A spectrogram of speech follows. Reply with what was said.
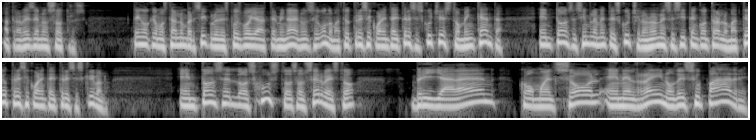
a través de nosotros. Tengo que mostrarle un versículo y después voy a terminar en un segundo. Mateo 13, 43. Escuche esto, me encanta. Entonces, simplemente escúchelo, no necesita encontrarlo. Mateo 13, 43, escríbalo. Entonces los justos, observe esto, brillarán como el sol en el reino de su Padre.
